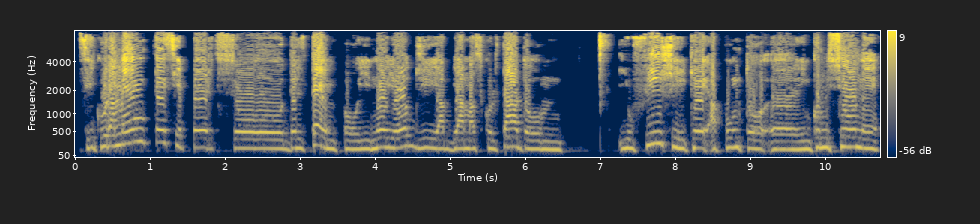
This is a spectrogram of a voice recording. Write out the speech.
Sicuramente si è perso del tempo. Noi oggi abbiamo ascoltato gli uffici che appunto eh, in commissione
